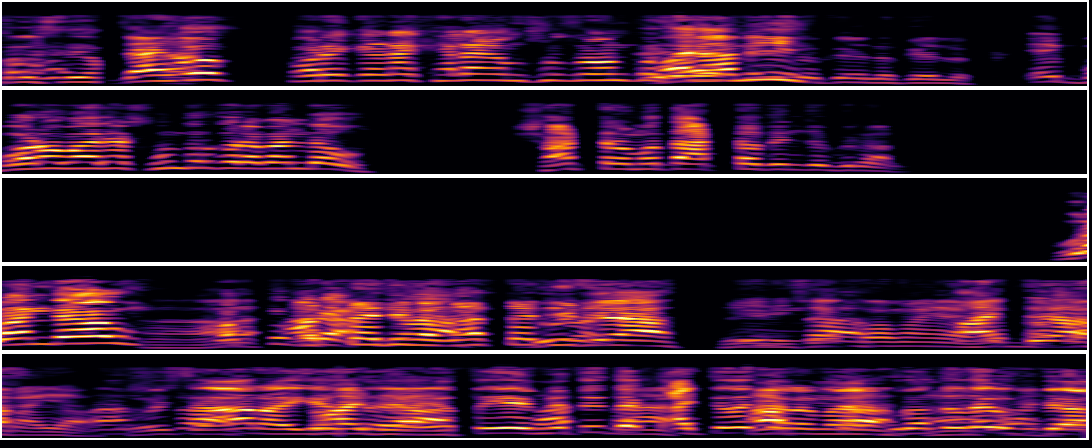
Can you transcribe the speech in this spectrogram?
করছি যাই হোক পরে কেডা খেলায় অংশগ্রহণ করবে আমি? এই বড় বাইরে সুন্দর করে বান্ধাও সাতটার মধ্যে আটটা দিন যে ঘুরান ঘুরান দাও শক্ত করে আটটাই দিবেন আটটাই দুই দিবেন দিয়া পাঁচ দেয়া। হইছে আর আই গেছে এত এমনিতে দেখ না আটটা। পুরা তো দেখো কিবা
